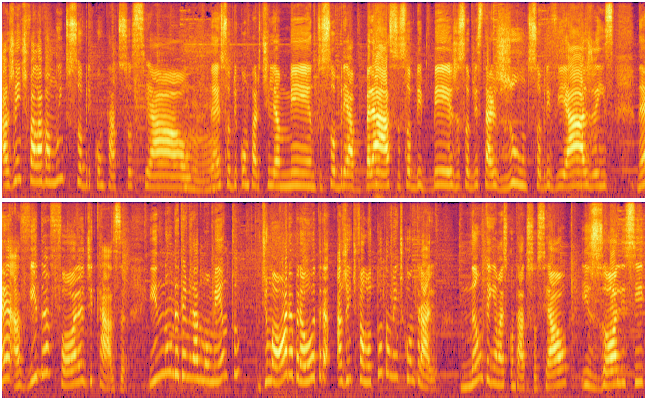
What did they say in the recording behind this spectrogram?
a gente falava muito sobre contato social, uhum. né? Sobre compartilhamento, sobre abraço, sobre beijo, sobre estar junto, sobre viagens, né? A vida fora de casa. E num determinado momento, de uma hora para outra, a gente falou totalmente contrário não tenha mais contato social, isole-se,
